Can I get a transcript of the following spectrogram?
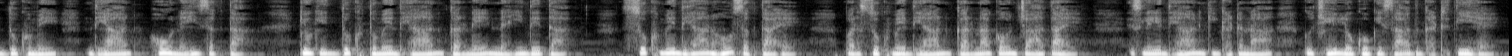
दुख में ध्यान हो नहीं सकता, क्योंकि दुख तुम्हें ध्यान करने नहीं देता। सुख में ध्यान हो सकता है, पर सुख में ध्यान करना कौन चाहता है? इसलिए ध्यान की घटना कुछ ही लोगों के साथ घटती है।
